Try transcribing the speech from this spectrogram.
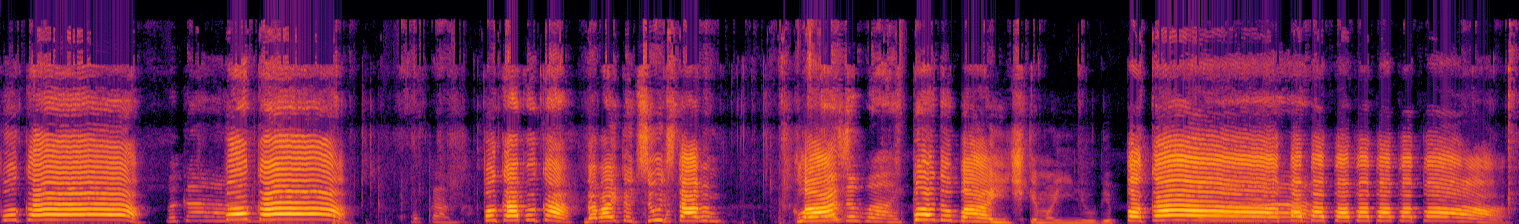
пока. Пока. Пока. Пока-пока. Давайте цю ставим клас. Подобай. Подобаєчки мої любі. Пока! Па-па-па-па-па-па-па!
